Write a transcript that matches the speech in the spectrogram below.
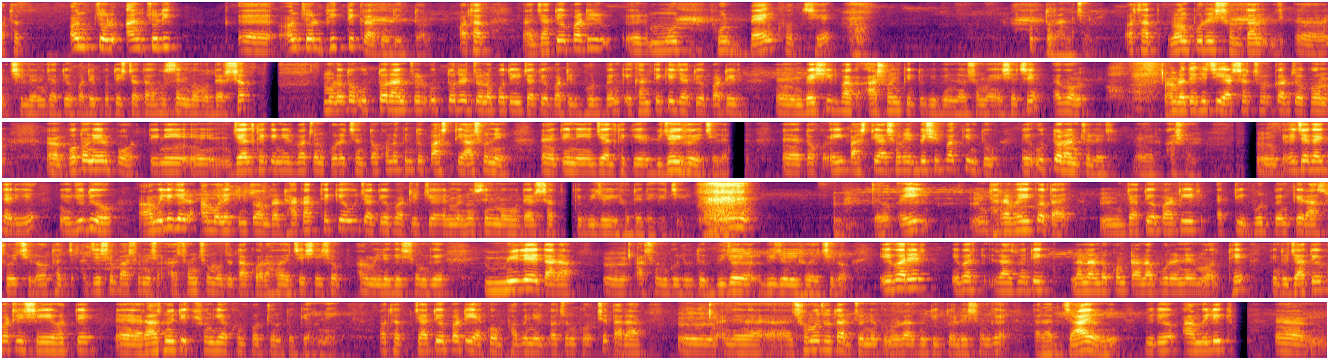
অর্থাৎ অঞ্চল, আঞ্চলিক অঞ্চল ভিত্তিক রাজনৈতিক দল। অর্থাৎ জাতীয় পার্টির মোট ভোট ব্যাংক হচ্ছে উত্তরাঞ্চল। অর্থাৎ রংপুরের সন্তান ছিলেন জাতীয় পার্টির প্রতিষ্ঠাতা হোসেন মোহাম্মদ এরশাদ। মূলত উত্তরাঞ্চল, উত্তরের জনপদেই জাতীয় পার্টির ভোট ব্যাংক। এখান থেকেই জাতীয় পার্টির বেশিরভাগ আসন কিন্তু বিভিন্ন সময় এসেছে এবং আমরা দেখেছি এরশাদ সরকার যখন পতনের পর তিনি জেল থেকে নির্বাচন করেছেন, তখনও কিন্তু পাঁচটি আসনে তিনি জেল থেকে বিজয়ী হয়েছিলেন। তখন এই পাঁচটি আসনের বেশিরভাগ কিন্তু এই উত্তরাঞ্চলের আসন। এই জায়গায় দাঁড়িয়ে যদিও আওয়ামী লীগের আমলে কিন্তু আমরা ঢাকার থেকেও জাতীয় পার্টির চেয়ারম্যান হোসেন মোহাম্মদ এরশাদকে বিজয়ী হতে দেখেছি। তো এই ধারাবাহিকতায় জাতীয় পার্টির একটি ভোট ব্যাংকের আশ্রয় ছিল, অর্থাৎ যেসব আসনে, আসন সমঝোতা করা হয়েছে সেই সব আওয়ামী লীগের সঙ্গে মিলে তারা আসনগুলোতে বিজয়, বিজয়ী হয়েছিল। এবারের, এবার রাজনৈতিক নানান রকম টানাপোড়েনের মধ্যে কিন্তু জাতীয় পার্টির সেই অর্থে রাজনৈতিক সঙ্গী এখন পর্যন্ত কেউ নেই। অর্থাৎ জাতীয় পার্টি এককভাবে নির্বাচন করছে, তারা সমঝোতার জন্য কোনো রাজনৈতিক দলের সঙ্গে তারা যায়নি। যদিও আওয়ামী লীগ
